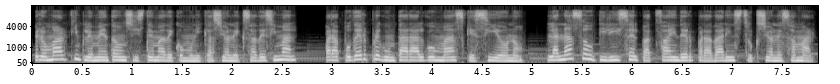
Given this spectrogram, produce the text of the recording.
Pero Mark implementa un sistema de comunicación hexadecimal para poder preguntar algo más que sí o no. La NASA utiliza el Pathfinder para dar instrucciones a Mark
